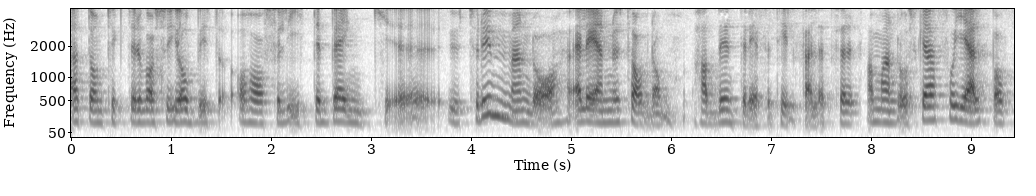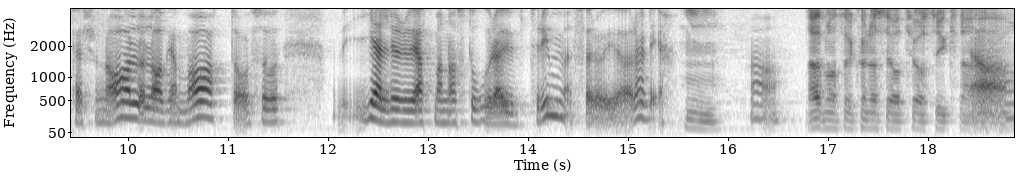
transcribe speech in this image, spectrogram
att de tyckte det var så jobbigt att ha för lite bänkutrymmen då. Eller en utav dem hade inte det för tillfället. För om man då ska få hjälp av personal och laga mat då, så gäller det ju att man har stora utrymmen för att göra det. Mm. Ja. Att man ska kunna stå två stycken ja.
